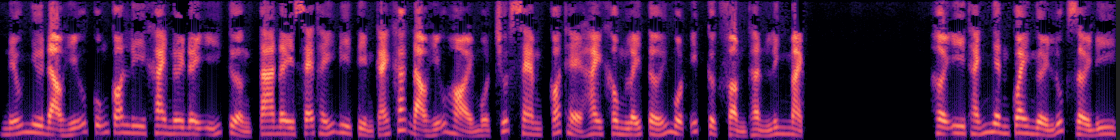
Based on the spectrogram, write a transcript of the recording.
nếu như đạo hữu cũng có ly khai nơi đây ý tưởng ta đây sẽ thấy đi tìm cái khác đạo hữu hỏi một chút xem có thể hay không lấy tới một ít cực phẩm thần linh mạch. Hợi y thánh nhân quay người lúc rời đi,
